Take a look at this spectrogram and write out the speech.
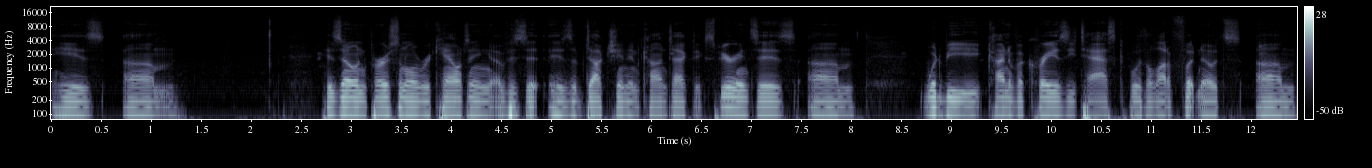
his um, his own personal recounting of his his abduction and contact experiences um, would be kind of a crazy task with a lot of footnotes. Um,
